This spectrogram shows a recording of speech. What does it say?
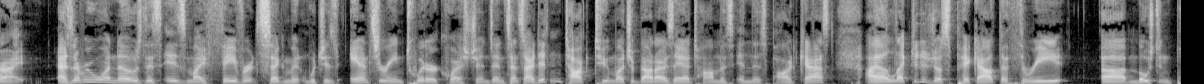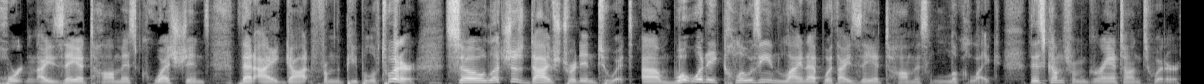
right. As everyone knows, this is my favorite segment, which is answering Twitter questions. And since I didn't talk too much about Isaiah Thomas in this podcast, I elected to just pick out the three uh, most important Isaiah Thomas questions that I got from the people of Twitter. So let's just dive straight into it. Um, what would a closing lineup with Isaiah Thomas look like? This comes from Grant on Twitter.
